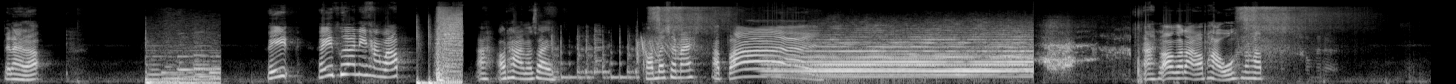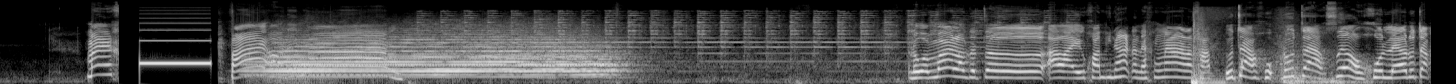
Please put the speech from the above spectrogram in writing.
ไปไหนละเฮ้ยเฮ้ยเพื่อนนี่ทางลับ อะ เอาถ่านมาใส่พร้อมแล้วใช่ไหมอะไป อะเราเอากระดาษมาเผานะครับไม่ไปออกเดินทางรู้กันว่าเราจะเจออะไรความพินาศอะไรข้างหน้านะครับ รู้จักคุรู้จักเสื้อของคุณแล้วรู้จัก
